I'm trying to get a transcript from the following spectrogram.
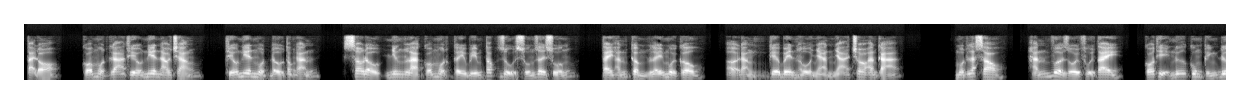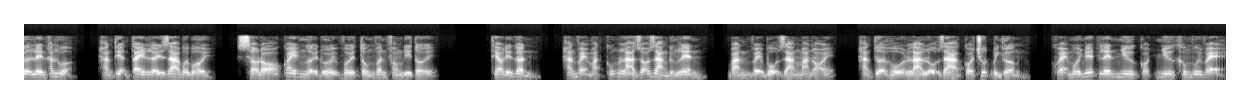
Tại đó, có một gã thiếu niên áo trắng, thiếu niên một đầu tóc ngắn, sau đầu nhưng là có một cây bím tóc rủ xuống rơi xuống, tay hắn cầm lấy mồi câu, ở đằng kia bên hồ nhàn nhã cho ăn cá. Một lát sau, hắn vừa rồi phủi tay có thị nữ cung kính đưa lên khăn lụa, hắn tiện tay lấy ra bôi bôi, sau đó quay người đối với tống vân phong đi tới. Theo đến gần, hắn vẻ mặt cũng là rõ ràng đứng lên, bàn về bộ dáng mà nói, hắn tựa hồ là lộ ra có chút bình thường khỏe môi nết lên như có như không vui vẻ.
